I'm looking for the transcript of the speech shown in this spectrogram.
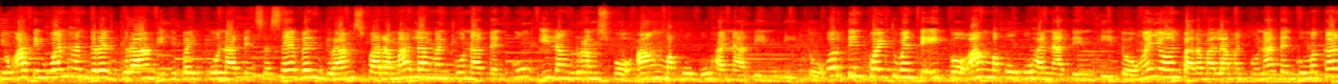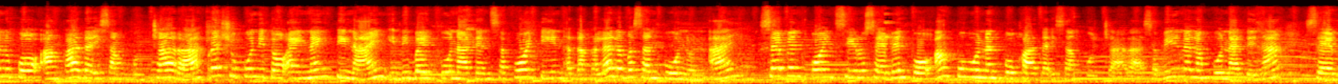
yung ating 100 gram, i-divide po natin sa 7 grams para malaman po natin kung ilang grams po ang makukuha natin dito. 14.28 po ang makukuha natin dito. Ngayon, para malaman po natin kung magkano po ang kada isang kutsara, presyo po nito ay 99, i-divide po natin sa 14 at ang kalalabasan po nun ay 7.07 po ang puhunan po kada isang kutsara. Sabihin na lang po natin na 7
